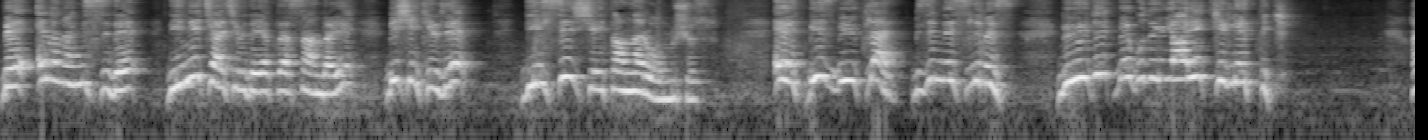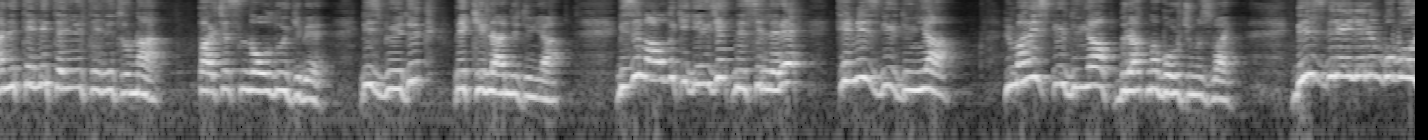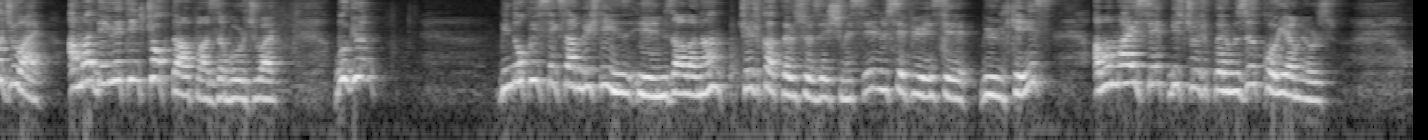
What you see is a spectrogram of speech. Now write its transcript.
Ve en önemlisi de dini çerçevede yaklaşsan dahi bir şekilde dilsiz şeytanlar olmuşuz. Evet biz büyükler, bizim neslimiz büyüdük ve bu dünyayı kirlettik. Hani telli telli telli turna parçasında olduğu gibi biz büyüdük ve kirlendi dünya. Bizim halbuki gelecek nesillere temiz bir dünya, hümanist bir dünya bırakma borcumuz var. Biz bireylerin bu borcu var ama devletin çok daha fazla borcu var. Bugün 1985'te imzalanan Çocuk Hakları Sözleşmesi, UNICEF üyesi bir ülkeyiz. Ama maalesef biz çocuklarımızı koruyamıyoruz.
